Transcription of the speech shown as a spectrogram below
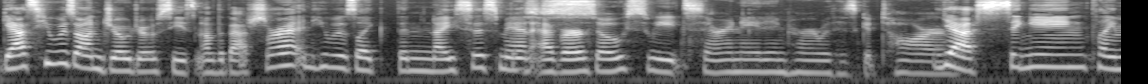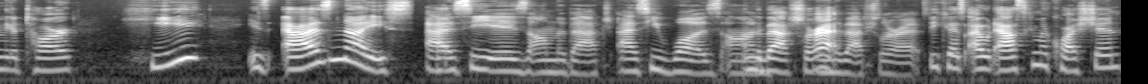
yes, he was on JoJo's season of The Bachelorette and he was like the nicest man Was ever. So sweet, serenading her with his guitar. yes, singing, playing the guitar. He is as nice As he is on the batch as he was on, The Bachelorette. On the Bachelorette. because I would ask him a question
